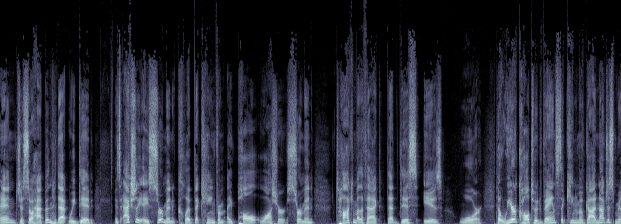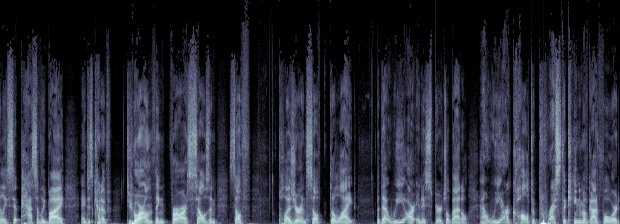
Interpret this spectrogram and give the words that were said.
And just so happened that we did. It's actually a sermon clip that came from a Paul Washer sermon talking about the fact that this is war, that we are called to advance the kingdom of God, not just merely sit passively by and just kind of do our own thing for ourselves and self pleasure and self delight, but that we are in a spiritual battle and we are called to press the kingdom of God forward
